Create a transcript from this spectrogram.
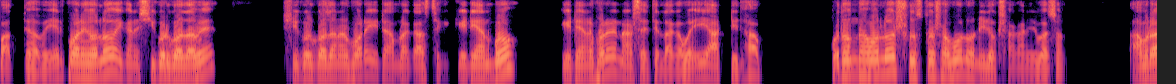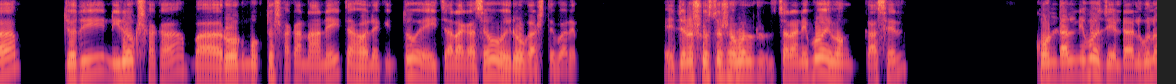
বাঁধতে হবে। এরপরে হলো এখানে শিকড় গজাবে। শিকড় গজানোর পরে এটা আমরা গাছ থেকে কেটে আনব। কেটে আনার পরে নার্সারিতে লাগাবো। এই আটটি ধাপ। প্রথম ধাপ হলো সুস্থ, সবল ও নিরোগ শাখা নির্বাচন। আমরা যদি নিরোগ শাখা বা রোগমুক্ত শাখা না নেই, তাহলে কিন্তু এই চারা গাছেও ওই রোগ আসতে পারে। এই জন্য সুস্থ, সবল চারা নিব এবং গাছের কোন ডাল নিব, যে ডালগুলো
